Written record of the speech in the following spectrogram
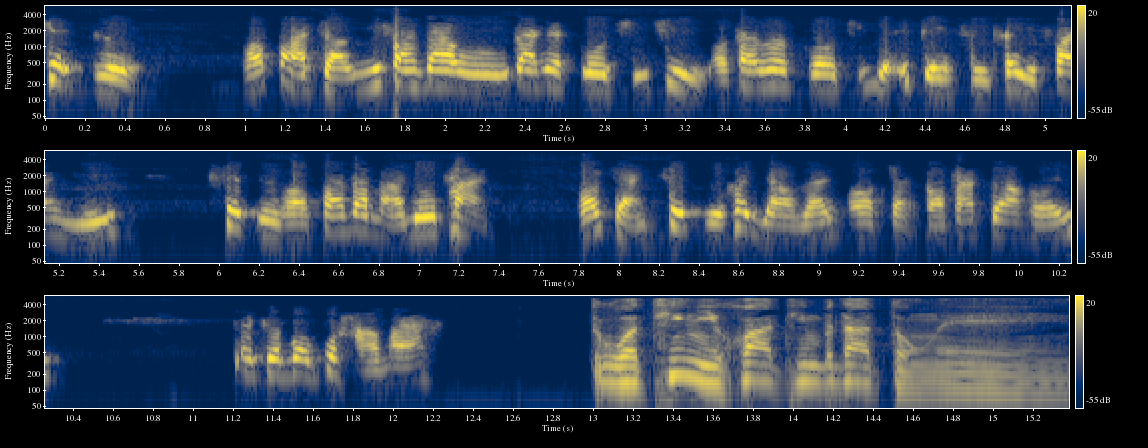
蟹子，我把小鱼放到那个锅旗去，我看到锅旗有一点水可以放鱼，蝎子我放到马路上，我想蝎子会咬人，我想把它抓回，这个梦不好吗？我听你话听不大懂哎。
